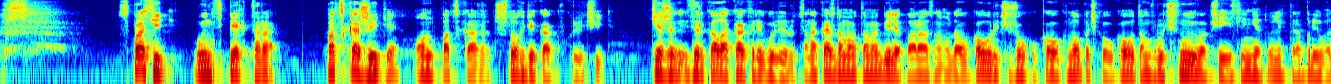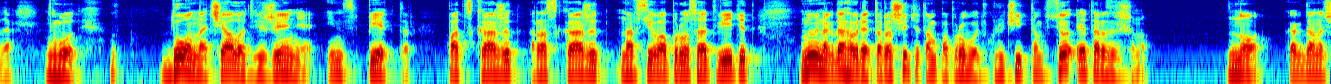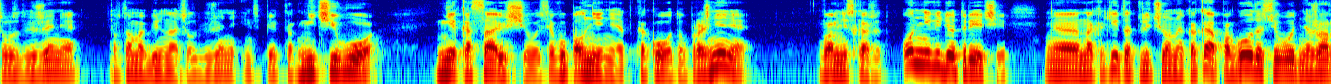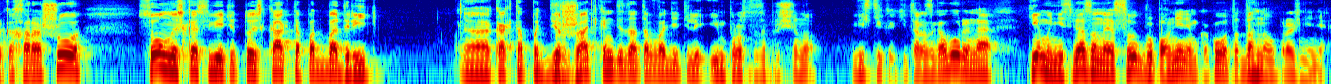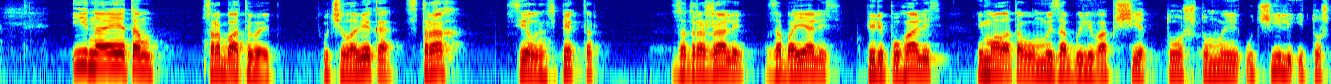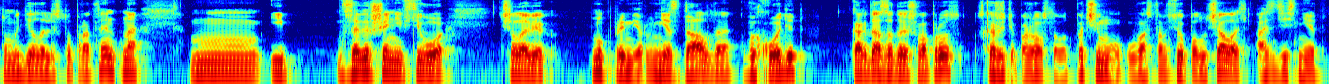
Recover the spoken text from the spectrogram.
спросить у инспектора. Подскажите, он подскажет, что где как включить. Те же зеркала как регулируются? На каждом автомобиле по-разному. Да? У кого рычажок, у кого кнопочка, у кого там вручную вообще, если нет электропривода. Вот. До начала движения инспектор подскажет, расскажет, на все вопросы ответит. Ну, иногда говорят, расшите, там, попробовать включить, там, все это разрешено. Но, когда началось движение, автомобиль начал движение, инспектор ничего не касающегося выполнения какого-то упражнения, вам не скажет. Он не ведет речи э, на какие-то отвлеченные. Какая погода сегодня, жарко, хорошо, солнышко светит, то есть как-то подбодрить, э, как-то поддержать кандидата в водители им просто запрещено вести какие-то разговоры на темы, не связанные с выполнением какого-то данного упражнения. И на этом срабатывает у человека страх, сел инспектор, задрожали, забоялись, перепугались. И мало того, мы забыли вообще то, что мы учили и то, что мы делали стопроцентно. И в завершении всего человек, ну, к примеру, не сдал, да, выходит. Когда задаешь вопрос, скажите, пожалуйста, вот почему у вас там все получалось, а здесь нет?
